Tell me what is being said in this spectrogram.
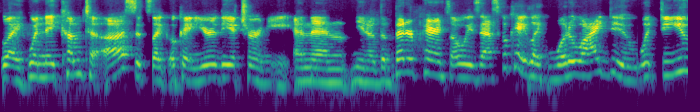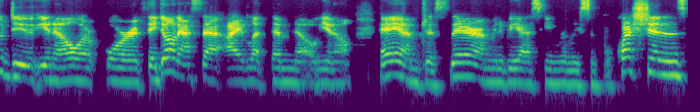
Like when they come to us, it's like, okay, you're the attorney. And then, you know, the better parents always ask, okay, like, what do I do? What do you do? You know, or, or if they don't ask that, I let them know, you know, hey, I'm just there. I'm going to be asking really simple questions.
